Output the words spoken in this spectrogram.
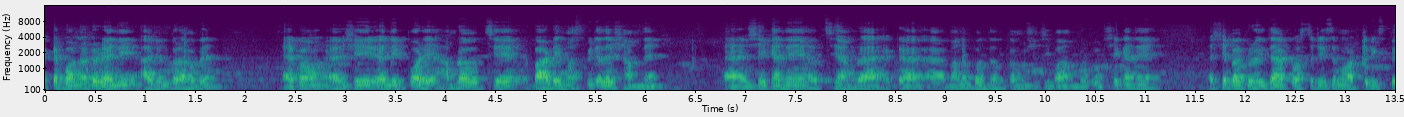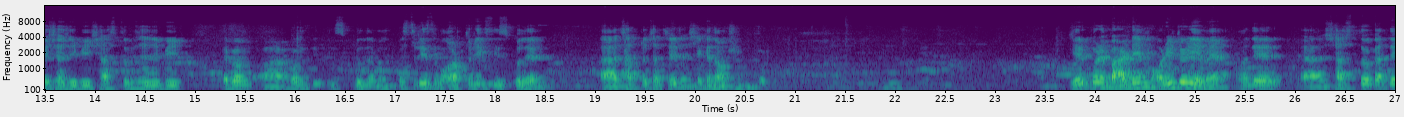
একটা বর্ণাঢ্য র্যালি আয়োজন করা হবে এবং সেই র্যালির পরে আমরা হচ্ছে বার্ডেম হসপিটালের সামনে সেখানে হচ্ছে আমরা একটা মানববন্ধন কর্মসূচি পালন করব। সেখানে সেবা গ্রহীতা প্রস্থেটিক্স এবং অর্থোটিক্স পেশাজীবী, স্বাস্থ্য পেশাজীবী এবং এবং স্কুল, এবং প্রস্থেটিক্স এবং অর্থোটিক্স স্কুলের ছাত্রছাত্রীরা সেখানে অংশগ্রহণ করবে। এরপরে বার্ডেম অডিটোরিয়ামে আমাদের স্বাস্থ্য খাতে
